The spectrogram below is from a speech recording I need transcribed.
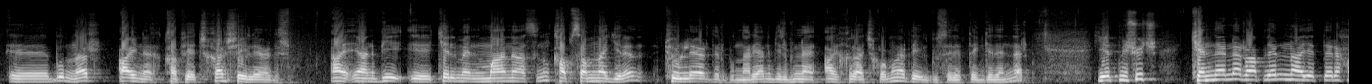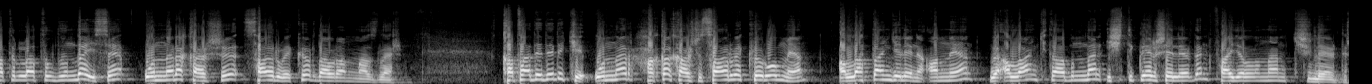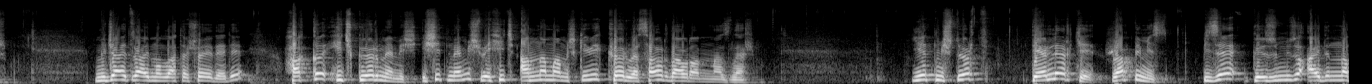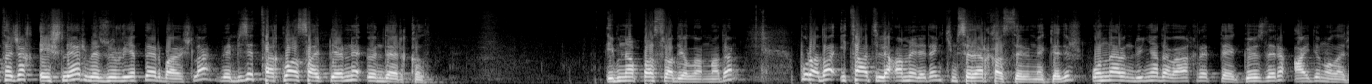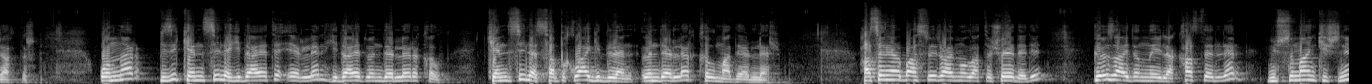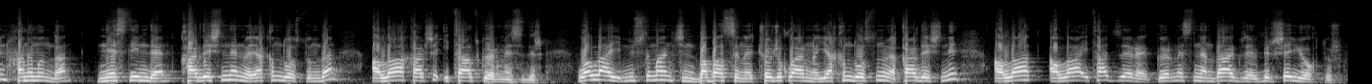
e, bunlar aynı kapıya çıkan şeylerdir. Yani bir e, kelimenin manasının kapsamına giren türlerdir bunlar. Yani birbirine aykırı açıklamalar değil bu sebepten gelenler. 73. Kendilerine Rablerinin ayetleri hatırlatıldığında ise onlara karşı sağır ve kör davranmazlar. Katade dedi ki, onlar hakka karşı sağır ve kör olmayan, Allah'tan geleni anlayan ve Allah'ın kitabından işittikleri şeylerden faydalanan kişilerdir. Mücahit Rahimullah da şöyle dedi, hakkı hiç görmemiş, işitmemiş ve hiç anlamamış gibi kör ve sağır davranmazlar. 74. Derler ki, Rabbimiz bize gözümüzü aydınlatacak eşler ve zürriyetler bağışla ve bizi takva sahiplerine önder kıl. İbn Abbas radıyallahu burada itaat ile amel eden kimseler kastedilmektedir. Onların dünyada ve ahirette gözleri aydın olacaktır. Onlar bizi kendisiyle hidayete erilen hidayet önderleri kıl. Kendisiyle sapıklığa gidilen önderler kılma derler. Hasan el Basri Rahimullah da şöyle dedi. Göz aydınlığıyla kastedilen Müslüman kişinin hanımından, neslinden, kardeşinden ve yakın dostundan Allah'a karşı itaat görmesidir. Vallahi Müslüman için babasını, çocuklarını, yakın dostunu ve kardeşini Allah'a Allah itaat üzere görmesinden daha güzel bir şey yoktur.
